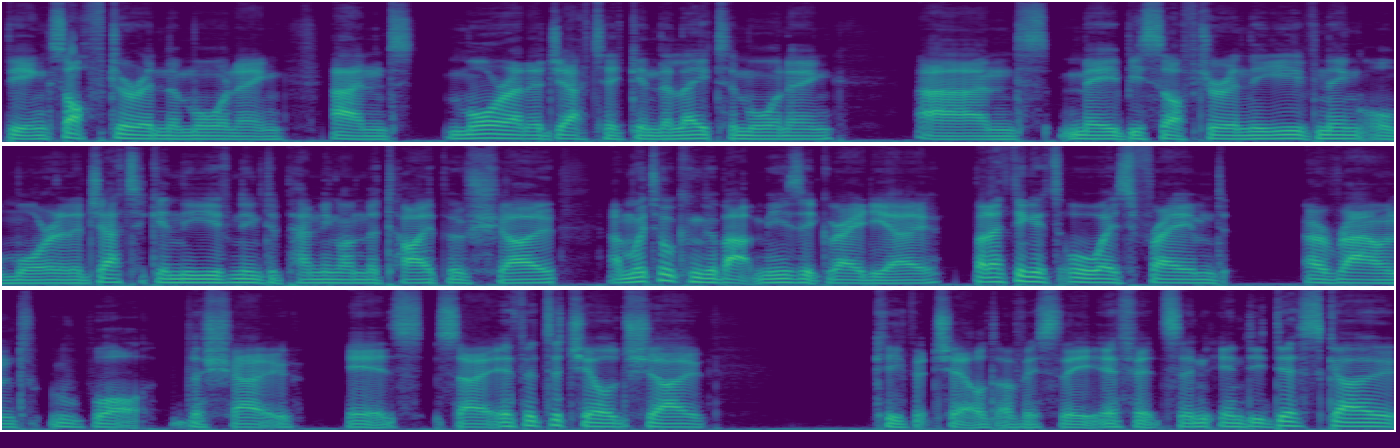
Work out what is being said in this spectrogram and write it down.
being softer in the morning and more energetic in the later morning and maybe softer in the evening or more energetic in the evening, depending on the type of show. And we're talking about music radio, but I think it's always framed around what the show is. So if it's a chilled show, keep it chilled, obviously. If it's an indie disco,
